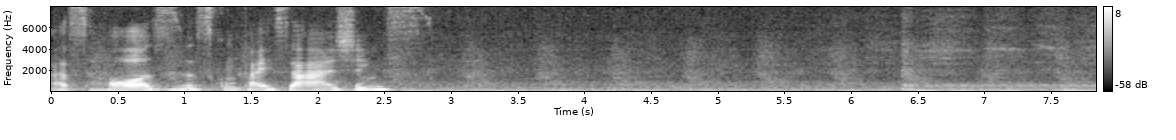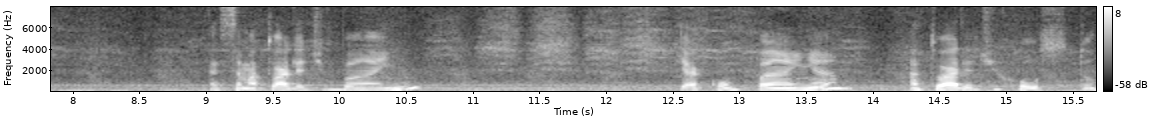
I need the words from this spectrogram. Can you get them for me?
As rosas com paisagens. Essa é uma toalha de banho que acompanha a toalha de rosto.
